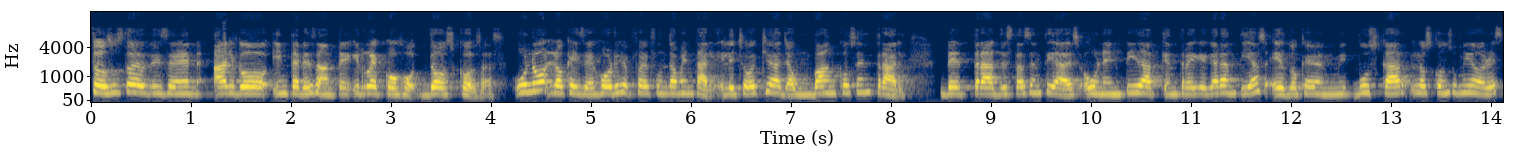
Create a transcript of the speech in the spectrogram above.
Todos ustedes dicen algo interesante y recojo dos cosas. Uno, lo que dice Jorge fue fundamental, el hecho de que haya un banco central detrás de estas entidades o una entidad que entregue garantías es lo que deben buscar los consumidores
